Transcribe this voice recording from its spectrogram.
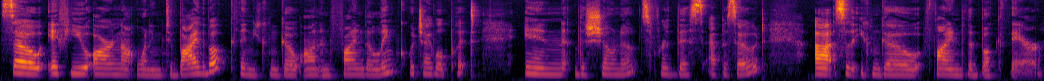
So if you are not wanting to buy the book, then you can go on and find the link, which I will put in the show notes for this episode, uh, so that you can go find the book there.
